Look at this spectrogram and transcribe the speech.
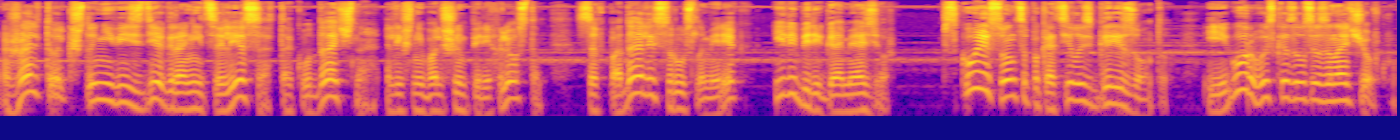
Жаль только, что не везде границы леса так удачно, лишь небольшим перехлестом, совпадали с руслами рек или берегами озер. Вскоре солнце покатилось к горизонту, и Егор высказался за ночевку.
